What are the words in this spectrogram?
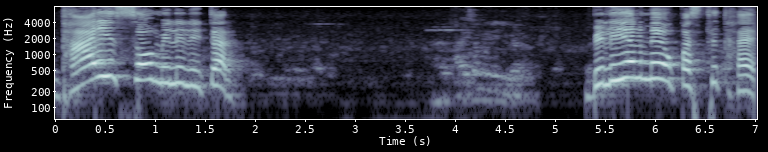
ढाई सौ मिलीलीटर बिलियन में उपस्थित है।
